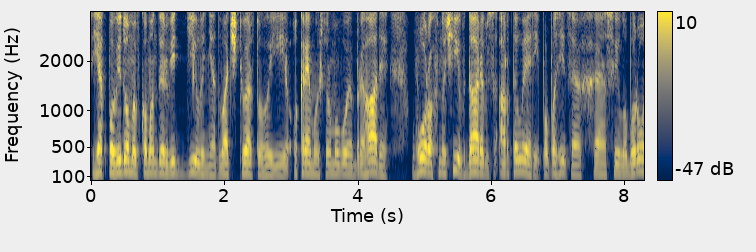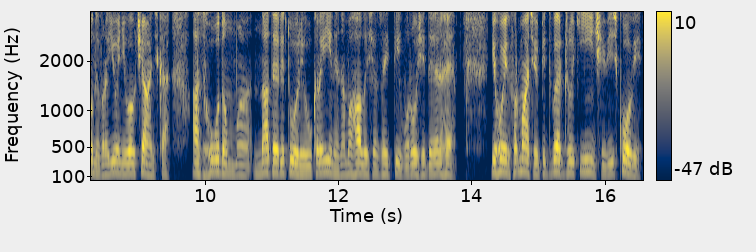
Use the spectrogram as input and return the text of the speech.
Як повідомив командир відділення 24-ї окремої штурмової бригади, ворог вночі вдарив з артилерії по позиціях е, сил оборони в районі Вовчанська, а згодом е, на територію України намагалися зайти ворожі ДРГ. Його інформацію підтверджують і інші військові.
